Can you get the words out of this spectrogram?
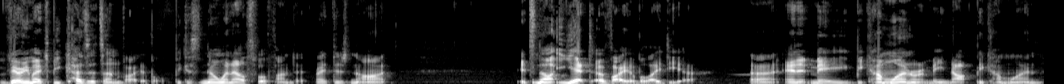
very much because it's unviable because no one else will fund it right? There's not it's not yet a viable idea. Uh, and it may become one or it may not become one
